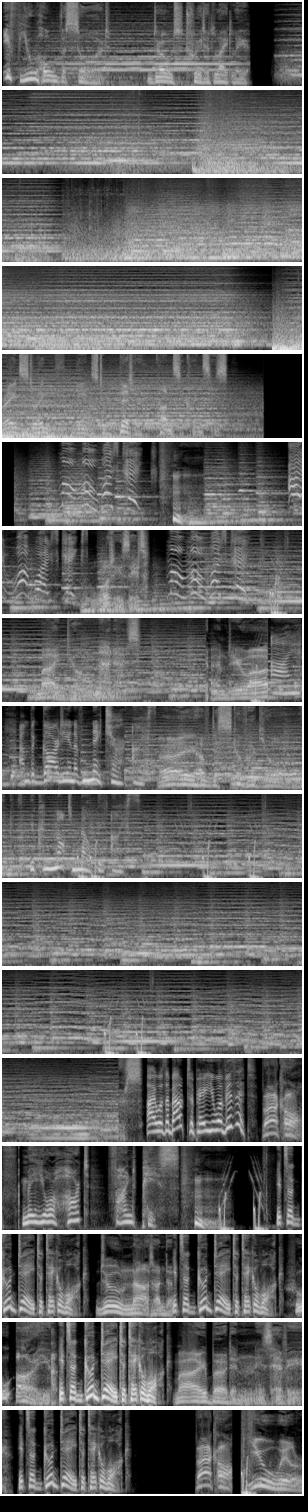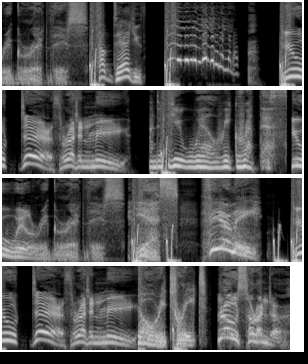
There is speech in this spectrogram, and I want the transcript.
If you hold the sword, don't treat it lightly. Great strength leads to bitter consequences. What is it? Moo moo rice cake! Mind your manners. And you are? I am the guardian of nature, Ice. I have discovered your weakness. You cannot melt the ice. I was about to pay you a visit. Back off! May your heart find peace. Hmm. It's a good day to take a walk. Do not under. It's a good day to take a walk. Who are you? It's a good day to take a walk. My burden is heavy. It's a good day to take a walk. Back off! You will regret this. How dare you? You dare threaten me! And you will regret this. You will regret this. Yes. Fear me. You dare threaten me! No retreat. No surrender!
